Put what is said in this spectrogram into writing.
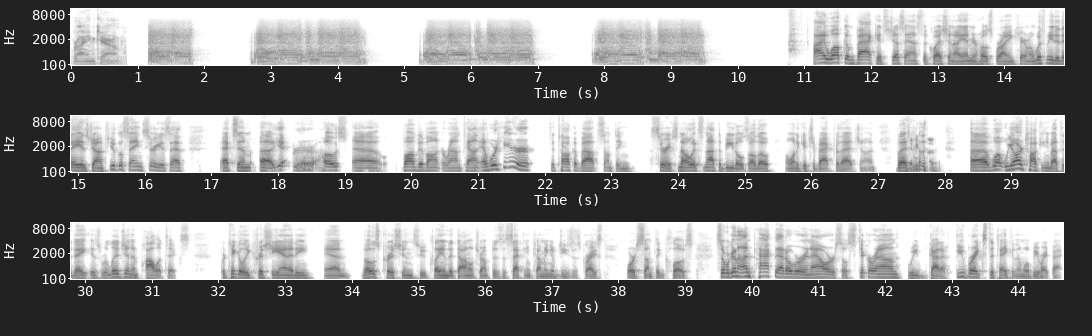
Brian Karam. Hi, welcome back. It's Just Ask the Question. I am your host, Brian Karam. With me today is John Fugelsang, Sirius F XM uh, yeah, host, uh, Bon Vivant around town. And we're here to talk about something serious. No, it's not the Beatles, although I want to get you back for that, John. But uh, what we are talking about today is religion and politics, particularly Christianity and those Christians who claim that Donald Trump is the second coming of Jesus Christ or something close. So we're going to unpack that over an hour. So stick around. We've got a few breaks to take, and then we'll be right back.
